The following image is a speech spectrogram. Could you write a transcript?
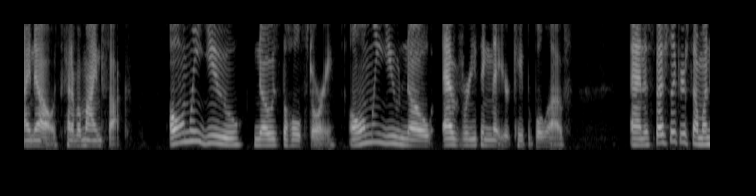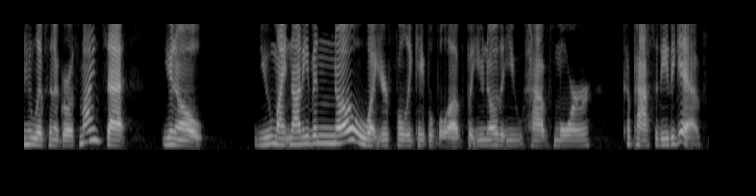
I know, it's kind of a mind fuck. Only you knows the whole story. Only you know everything that you're capable of. And especially if you're someone who lives in a growth mindset, you know, you might not even know what you're fully capable of, but you know that you have more capacity to give,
